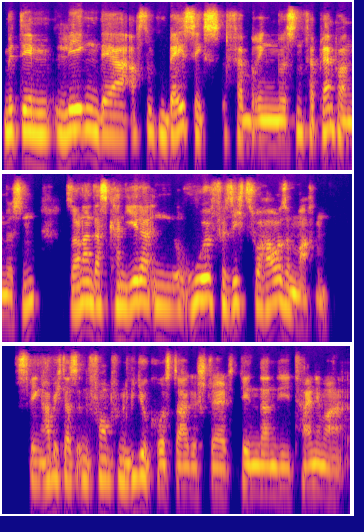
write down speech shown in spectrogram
mit dem Legen der absoluten Basics verbringen müssen, verplempern müssen, sondern das kann jeder in Ruhe für sich zu Hause machen. Deswegen habe ich das in Form von einem Videokurs dargestellt, den dann die Teilnehmer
